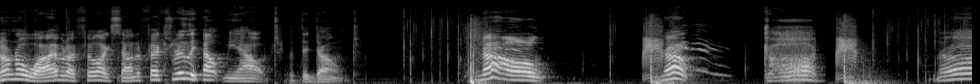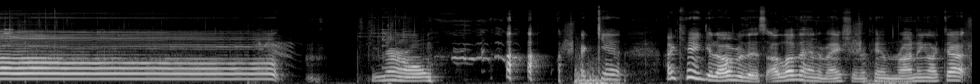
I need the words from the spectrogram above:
don't know why, but I feel like sound effects really help me out, but they don't. No! No! God! No! No! I can't, I can't get over this. I love the animation of him running like that.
